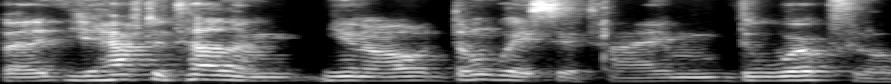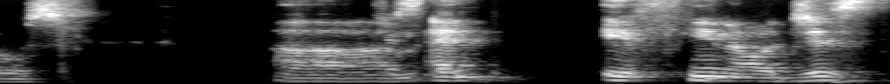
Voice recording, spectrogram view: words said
But you have to tell them, you know, don't waste your time. Do workflows. Um, and if you know, just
